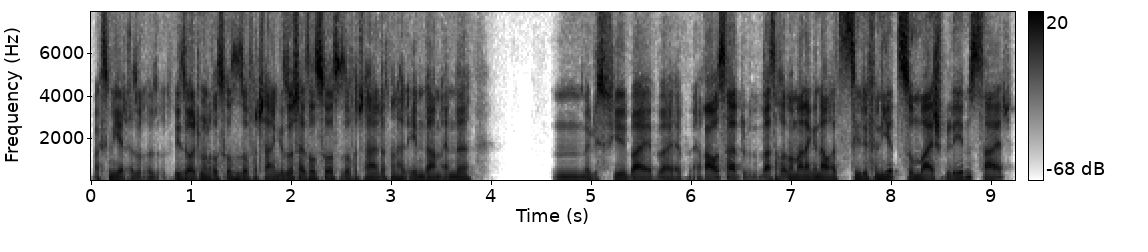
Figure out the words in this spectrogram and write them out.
maximiert. Also, also, wie sollte man Ressourcen so verteilen, Gesundheitsressourcen so verteilen, dass man halt eben da am Ende hm, möglichst viel bei, bei raus hat, was auch immer man da genau als Ziel definiert, zum Beispiel Lebenszeit.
